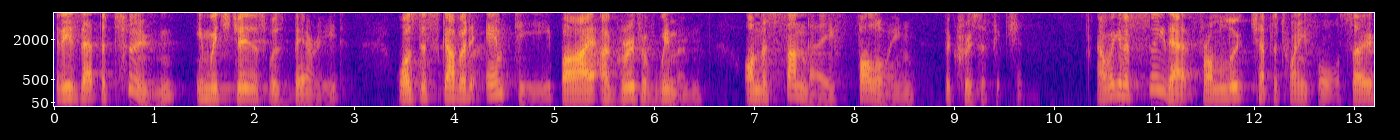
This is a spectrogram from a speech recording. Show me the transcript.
it is that the tomb in which Jesus was buried was discovered empty by a group of women on the Sunday following the crucifixion. And we're going to see that from Luke chapter 24. So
